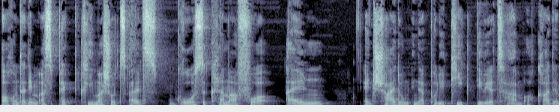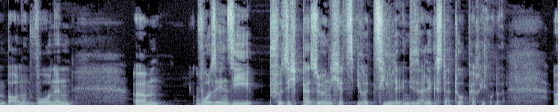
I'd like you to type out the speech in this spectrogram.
auch unter dem Aspekt Klimaschutz als große Klammer vor allen Entscheidungen in der Politik, die wir jetzt haben, auch gerade im Bauen und Wohnen. Ähm, wo sehen Sie für sich persönlich jetzt Ihre Ziele in dieser Legislaturperiode? Äh,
